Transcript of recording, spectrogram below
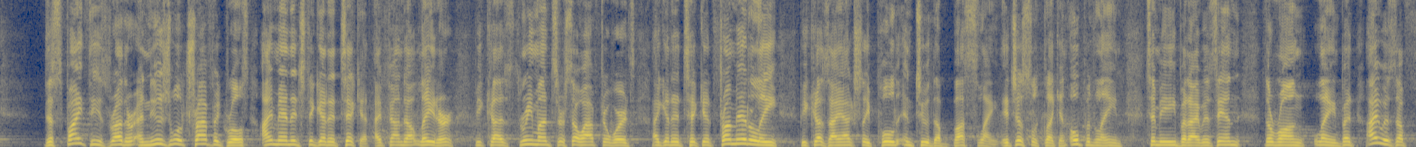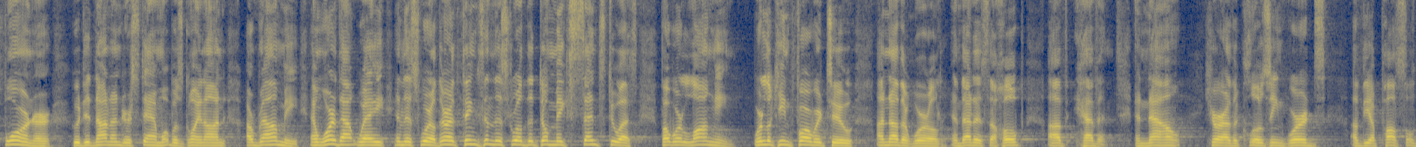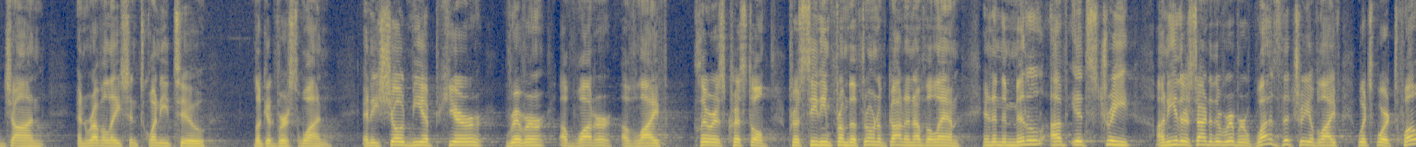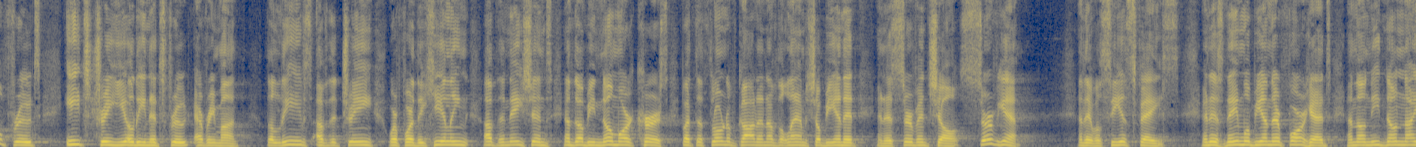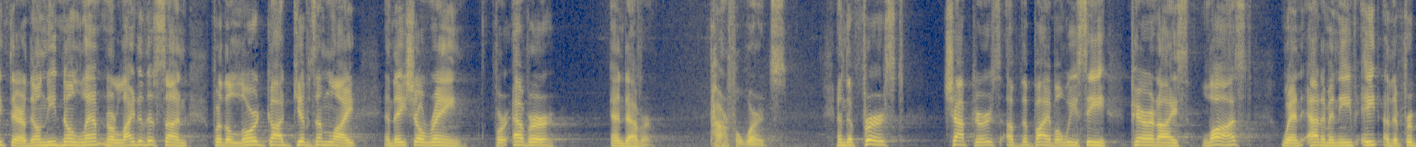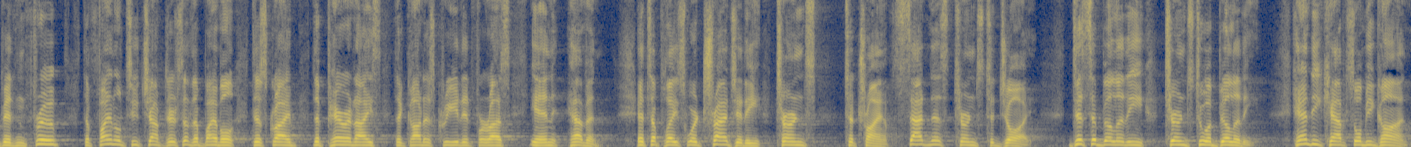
Despite these rather unusual traffic rules, I managed to get a ticket. I found out later because three months or so afterwards, I get a ticket from Italy because I actually pulled into the bus lane. It just looked like an open lane to me, but I was in the wrong lane. But I was a foreigner who did not understand what was going on around me. And we're that way in this world. There are things in this world that don't make sense to us, but we're longing we're looking forward to another world, and that is the hope of heaven. And now, here are the closing words of the Apostle John in Revelation 22. Look at verse 1. And he showed me a pure river of water of life clear as crystal, proceeding from the throne of God and of the Lamb. And in the middle of its street, on either side of the river, was the tree of life, which bore 12 fruits, each tree yielding its fruit every month. The leaves of the tree were for the healing of the nations, and there'll be no more curse, but the throne of God and of the Lamb shall be in it, and his servants shall serve him, and they will see his face, and his name will be on their foreheads, and they'll need no night there. They'll need no lamp nor light of the sun, for the Lord God gives them light, and they shall reign forever and ever. Powerful words. In the first chapters of the Bible, we see paradise lost when Adam and Eve ate of the forbidden fruit. The final two chapters of the Bible describe the paradise that God has created for us in heaven. It's a place where tragedy turns to triumph, sadness turns to joy, disability turns to ability, handicaps will be gone,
